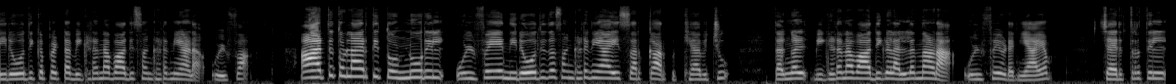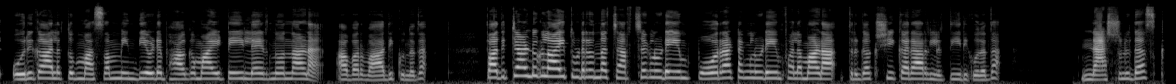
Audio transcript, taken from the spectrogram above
നിരോധിക്കപ്പെട്ട വിഘടനവാദി സംഘടനയാണ് ഉൾഫ ആയിരത്തി തൊള്ളായിരത്തി തൊണ്ണൂറിൽ ഉൾഫയെ നിരോധിത സംഘടനയായി സർക്കാർ പ്രഖ്യാപിച്ചു. തങ്ങൾ വിഘടനവാദികളല്ലെന്നാണ് ഉൾഫയുടെ ന്യായം. ചരിത്രത്തിൽ ഒരു കാലത്തും അസം ഇന്ത്യയുടെ ഭാഗമായിട്ടേയില്ലായിരുന്നുവെന്നാണ് അവർ വാദിക്കുന്നത്. പതിറ്റാണ്ടുകളായി തുടരുന്ന ചർച്ചകളുടെയും പോരാട്ടങ്ങളുടെയും ഫലമാണ് ത്രികക്ഷി കരാറിലെത്തിയിരിക്കുന്നത്. National desk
